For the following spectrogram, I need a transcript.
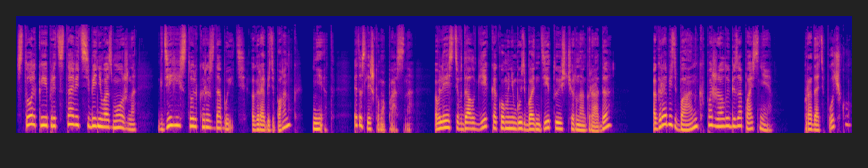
Столько и представить себе невозможно — где ей столько раздобыть? Ограбить банк? Нет, это слишком опасно. Влезть в долги к какому-нибудь бандиту из Чернограда? Ограбить банк, пожалуй, безопаснее. Продать почку?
